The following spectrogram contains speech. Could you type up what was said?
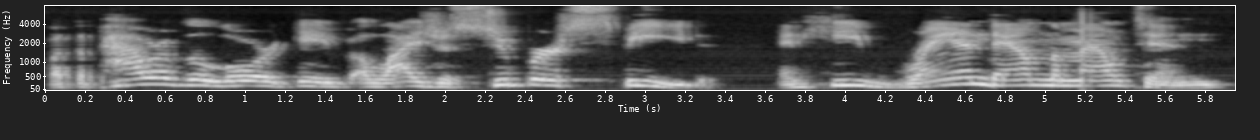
but the power of the Lord gave Elijah super speed, and he ran down the mountain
